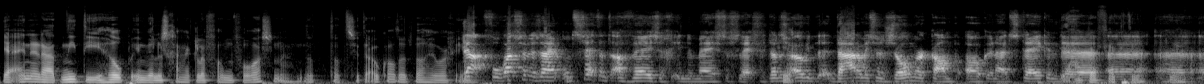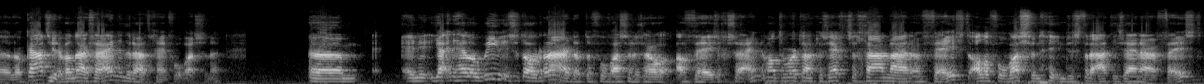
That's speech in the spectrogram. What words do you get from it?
Ja, inderdaad, niet die hulp in willen schakelen van volwassenen. Dat, dat zit er ook altijd wel heel erg in. Ja, volwassenen zijn ontzettend afwezig in de meeste slashers. Dat is Ja. ook, daarom is een zomerkamp ook een uitstekende Ja, perfect, eh, eh, Ja. eh, locatie. Want daar zijn inderdaad geen volwassenen. Ehm, en in, ja, in Halloween is het al raar dat de volwassenen zo afwezig zijn. Want er wordt dan gezegd, ze gaan naar een feest. Alle volwassenen in de straat die zijn naar een feest.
